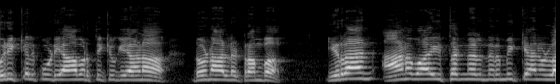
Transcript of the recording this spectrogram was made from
ഒരിക്കൽ കൂടി ആവർത്തിക്കുകയാണ് ഡൊണാൾഡ് ട്രംപ്. ഇറാൻ ആണവായുധങ്ങൾ നിർമ്മിക്കാനുള്ള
